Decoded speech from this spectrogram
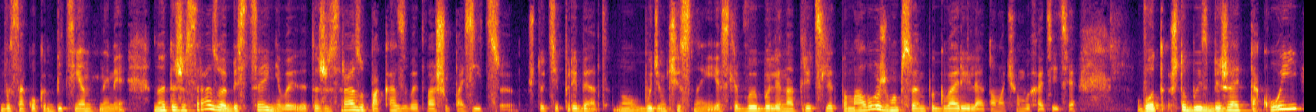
высококомпетентными. Но это же сразу обесценивает, это же сразу показывает вашу позицию, что типа, ребят, ну, будем честны, если вы были на 30 лет помоложе, мы бы с вами поговорили о том, о чем вы хотите. Вот чтобы избежать такой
